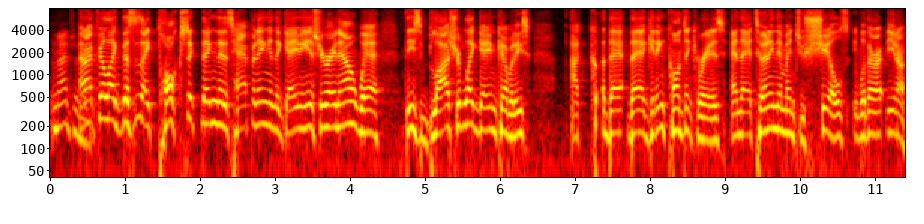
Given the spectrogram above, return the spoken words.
Imagine And I feel like this is a toxic thing that is happening in the gaming industry right now, where these large AAA game companies are they, they are getting content creators and they are turning them into shills with their you know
